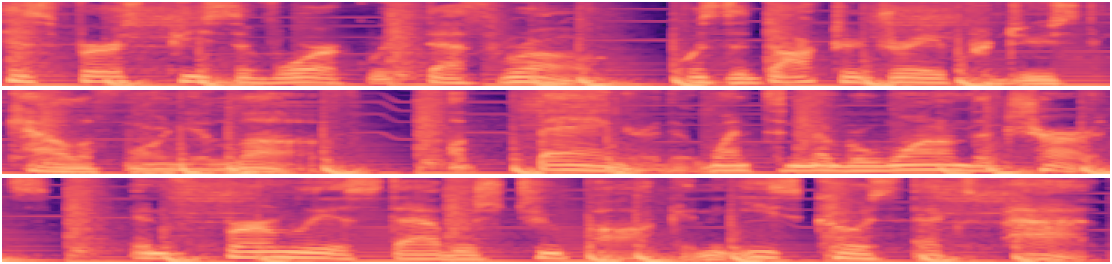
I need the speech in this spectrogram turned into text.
His first piece of work with Death Row was the Dr. Dre produced California Love, a banger that went to number one on the charts and firmly established Tupac, an East Coast expat,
